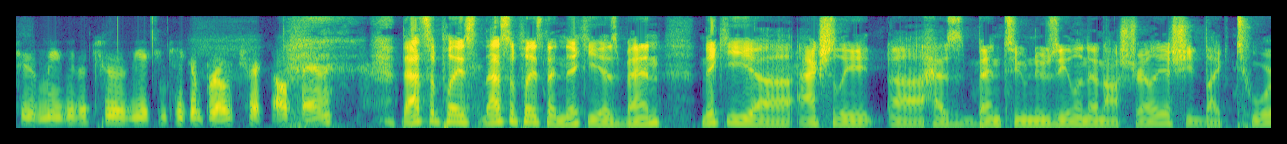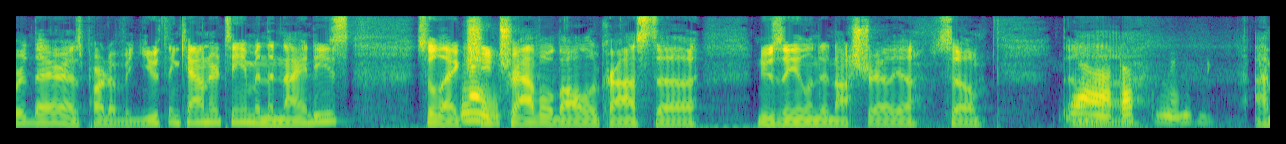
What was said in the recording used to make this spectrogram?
too. Maybe the two of you can take a bro trip out there. That's a place. That's a place that Nikki has been. Nikki uh, actually uh, has been to New Zealand and Australia. She like toured there as part of a youth encounter team in the '90s. So like she Nice. traveled all across uh, New Zealand and Australia. So Yeah, Uh, that's amazing. I,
